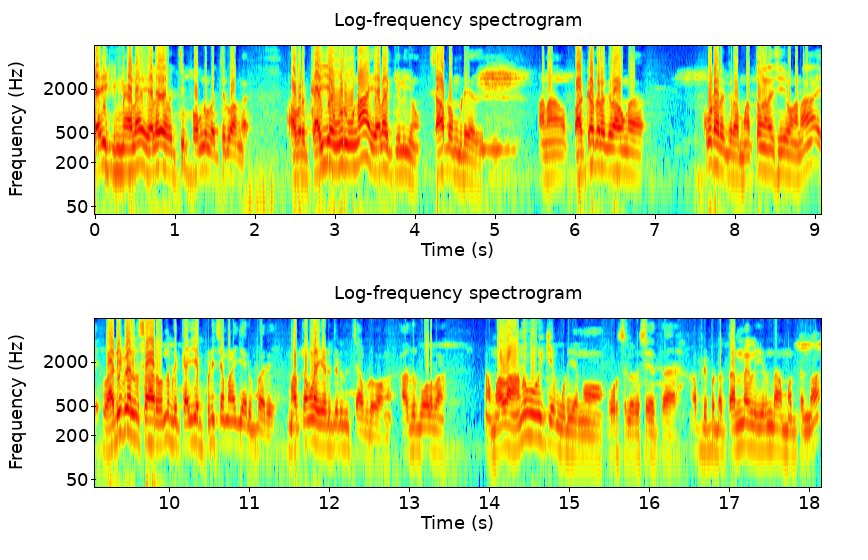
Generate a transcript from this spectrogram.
கைக்கு மேலே இலையை வச்சு பொங்கல் வச்சிருவாங்க. அவர் கையை உருவுனா இலை கிளியும் சாப்பிட முடியாது. ஆனால் பக்கத்தில் இருக்கிறவங்க கூட இருக்கிற மற்றவங்க என்ன செய்வாங்கன்னா வடிவேல் சார் வந்து இப்படி கையை பிடிச்ச மாதிரியே இருப்பார். மற்றவங்கள எடுத்து எடுத்து சாப்பிடுவாங்க. அது போல தான் நம்மளால் அனுபவிக்க முடியணும் ஒரு சில விஷயத்த. அப்படிப்பட்ட தன்மைகள் இருந்தால் மட்டும்தான்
